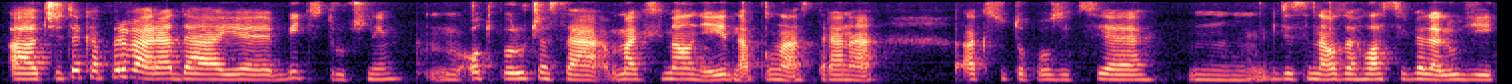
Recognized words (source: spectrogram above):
Čiže taká prvá rada je byť stručný. Odporúča sa maximálne jedna plná strana, ak sú to pozície, kde sa naozaj hlasí veľa ľudí.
